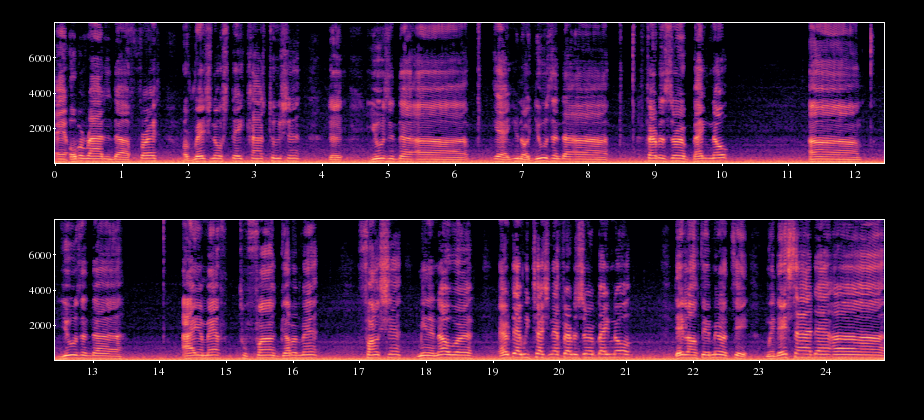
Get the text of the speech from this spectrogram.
and overriding the first original state constitution, the using the uh, yeah, you know, using the uh, Federal Reserve banknote, using the IMF to fund government function, meaning in other words, every time we touching that Federal Reserve banknote, they lost their immunity. When they signed that uh,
